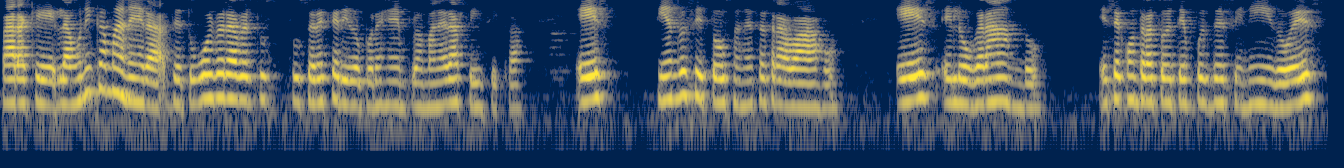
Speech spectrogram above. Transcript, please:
para que la única manera de tú volver a ver tus, tus seres queridos, por ejemplo, de manera física, es siendo exitoso en ese trabajo, es eh, logrando ese contrato de tiempo indefinido, es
